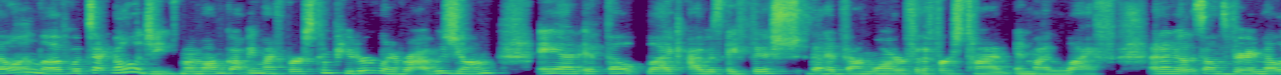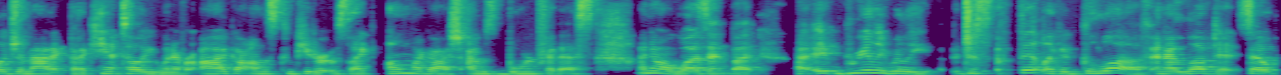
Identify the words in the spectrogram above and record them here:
fell in love with technology. My mom got me my first computer whenever I was young, and it felt like I was a fish that had found water for the first time in my life. And I know that sounds very melodramatic, but I can't tell you, whenever I got on this computer, it was like, oh my gosh, I was born for this. I know I wasn't, but uh, it really, really just fit like a glove, and I loved it. So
